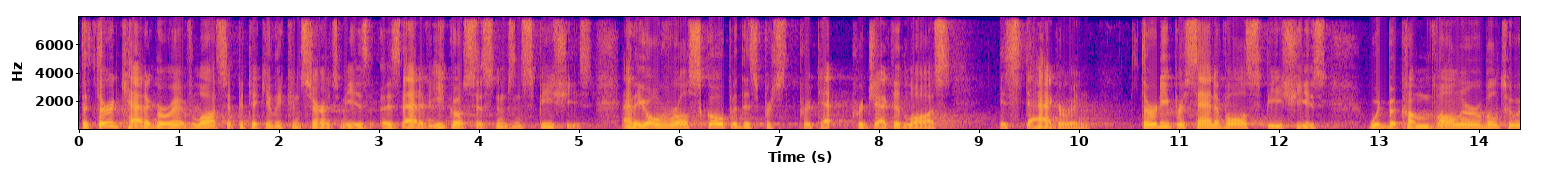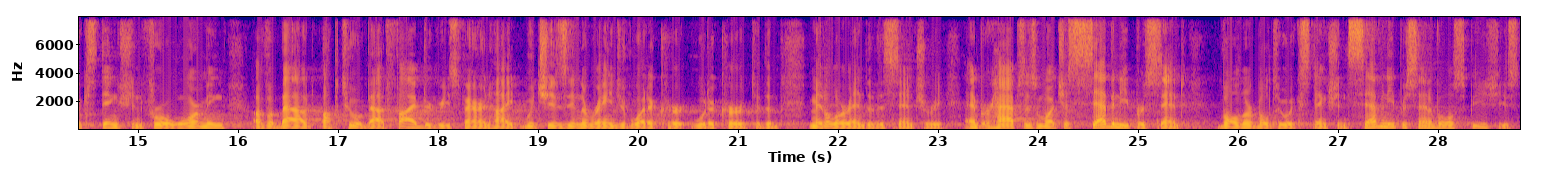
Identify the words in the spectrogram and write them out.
The third category of loss that particularly concerns me is, is that of ecosystems and species. And the overall scope of this projected loss is staggering. 30% of all species would become vulnerable to extinction for a warming of about up to about 5 degrees Fahrenheit, which is in the range of what occur, would occur to the middle or end of the century, and perhaps as much as 70% vulnerable to extinction, 70% of all species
